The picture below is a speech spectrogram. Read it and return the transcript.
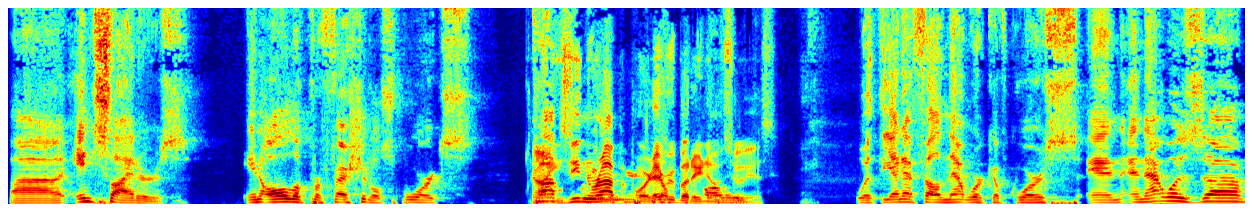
uh, insiders in all of professional sports. No, Top he's Ian Rapoport. Everybody knows who he is. with the NFL Network, of course, and and that was uh,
